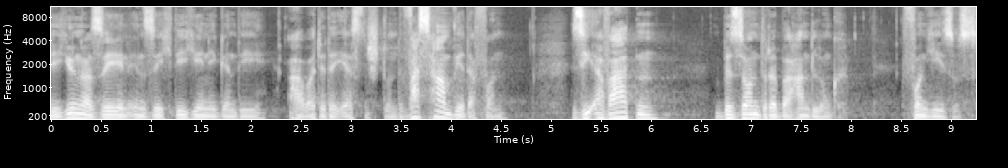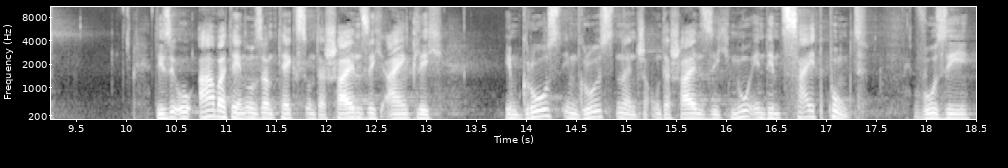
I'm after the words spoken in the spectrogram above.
Die Jünger sehen in sich diejenigen, die Arbeiter der ersten Stunde. Was haben wir davon? Sie erwarten besondere Behandlung von Jesus. Diese Arbeiter in unserem Text unterscheiden sich eigentlich im, Groß, im Größten unterscheiden sich nur in dem Zeitpunkt, wo sie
